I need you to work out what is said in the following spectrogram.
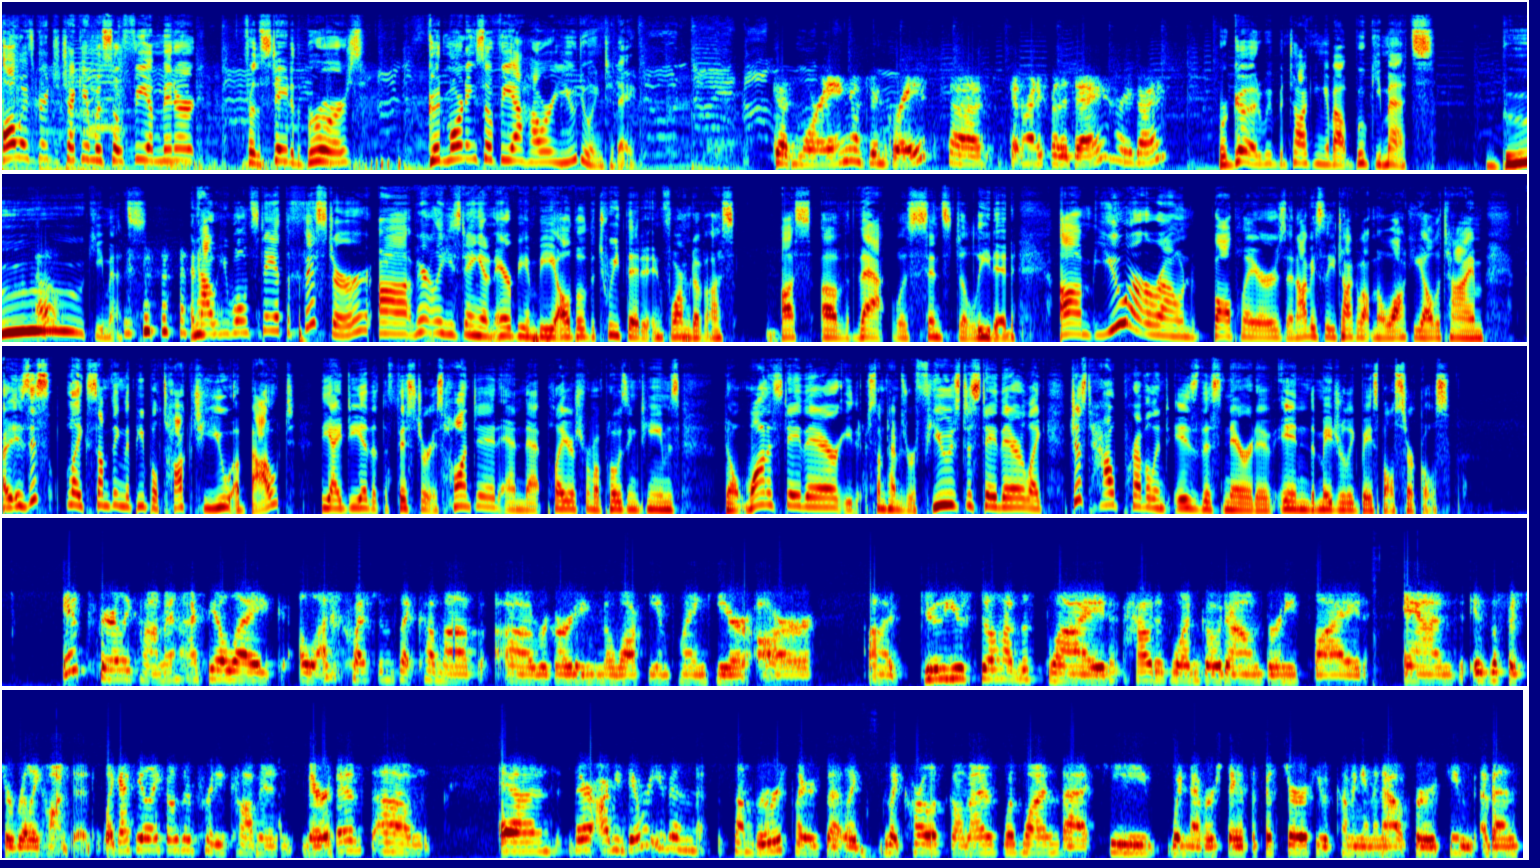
Always great to check in with Sophia Minnaert for the state of the Brewers. Good morning, Sophia. How are you doing today? Good morning. I'm doing great. Uh, getting ready for the day. How are you guys? We're good. We've been talking about Mookie Betts. Mookie Betts. and how he won't stay at the Pfister. Uh, apparently, he's staying at an Airbnb, although the tweet that informed of us us of that was since deleted. Um, you are around ball players, and obviously you talk about Milwaukee all the time. Uh, Is this like something that people talk to you about? The idea that the Pfister is haunted and that players from opposing teams don't want to stay there, either sometimes refuse to stay there. Like, just how prevalent is this narrative in the Major League Baseball circles? It's fairly common. I feel like a lot of questions that come up uh, regarding Milwaukee and playing here are uh, do you still have the slide? How does one go down Bernie slide? And is the Pfister really haunted? Like, I feel like those are pretty common narratives. Um, and there, I mean, there were even some Brewers players that, like, like Carlos Gomez was one that he would never stay at the Pfister if he was coming in and out for team events.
